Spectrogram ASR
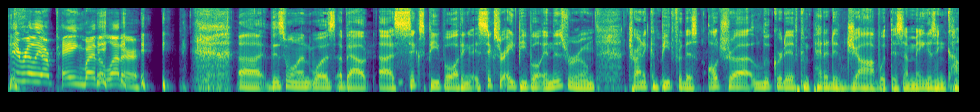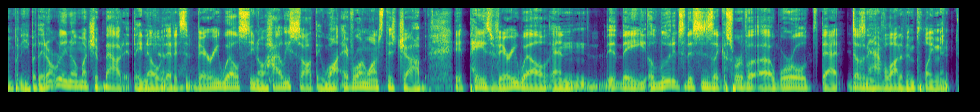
they really are paying by the letter. Uh, this one was about uh, six people, I think six or eight people in this room trying to compete for this ultra lucrative competitive job with this amazing company, but they don't really know much about it. They know that it's very well, you know, highly sought. They want everyone wants this job. It pays very well, and they alluded to this as like a sort of a, a world that doesn't have a lot of employment.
